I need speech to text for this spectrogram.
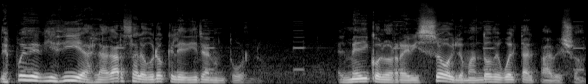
Después de diez días, la garza logró que le dieran un turno. El médico lo revisó y lo mandó de vuelta al pabellón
